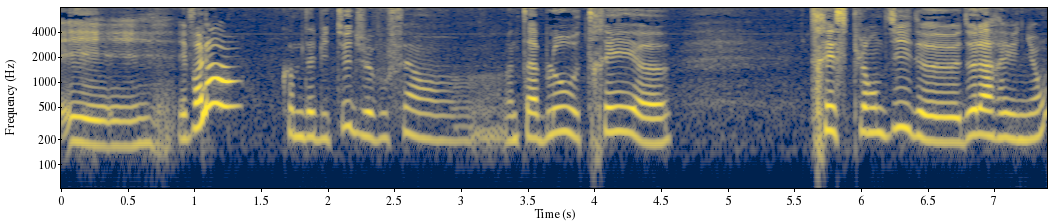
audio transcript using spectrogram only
Et, voilà, hein. comme d'habitude, je vous fais un, tableau très, très splendide de la Réunion.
